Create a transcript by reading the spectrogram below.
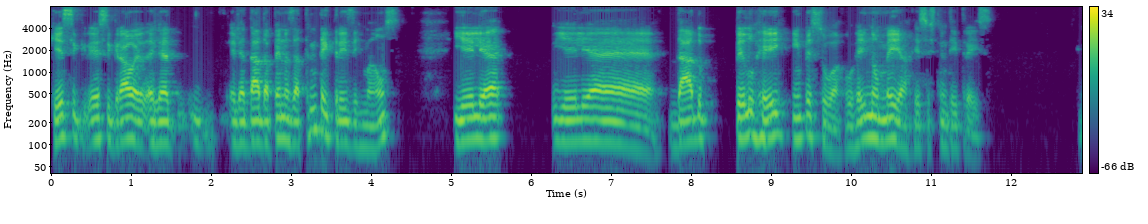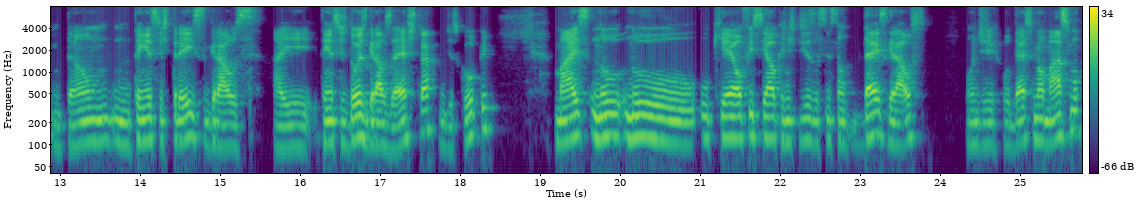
Que esse, esse grau ele é, ele é dado apenas a 33 irmãos e ele é, e ele é dado pelo rei em pessoa. O rei nomeia esses 33. Então, tem esses três graus aí, tem esses dois graus extra, desculpe, mas no, no o que é oficial, que a gente diz assim, são 10 graus, onde o décimo é o máximo,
